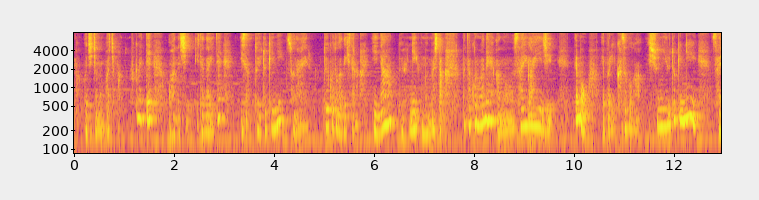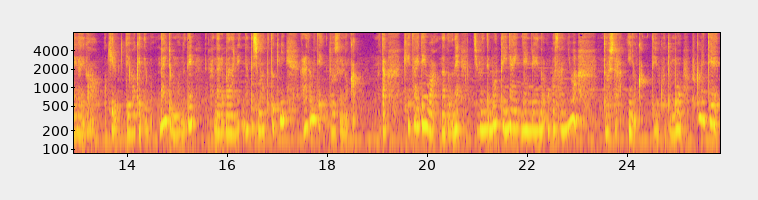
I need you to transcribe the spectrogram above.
まあ、おじいちゃまおばあちゃま含めてお話しいただいていざという時に備える。ということができたらいいなというふうに思いました。またこれはねあの災害時でもやっぱり家族が一緒にいる時に災害が起きるっていうわけでもないと思うので離れ離れになってしまった時に改めてどうするのか。また携帯電話などをね自分で持っていない年齢のお子さんにはどうしたらいいのかっていうことも含めて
